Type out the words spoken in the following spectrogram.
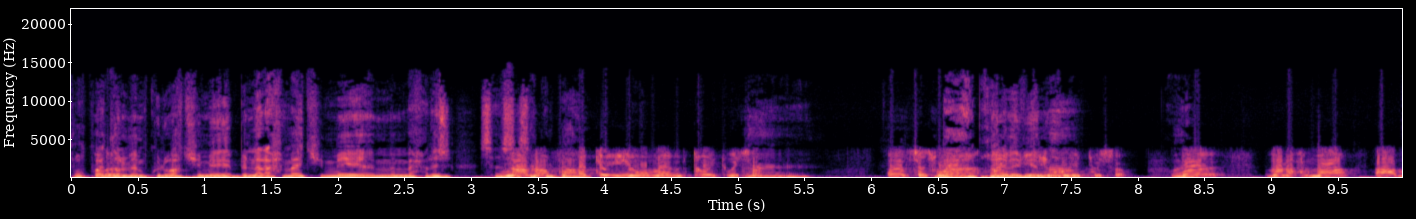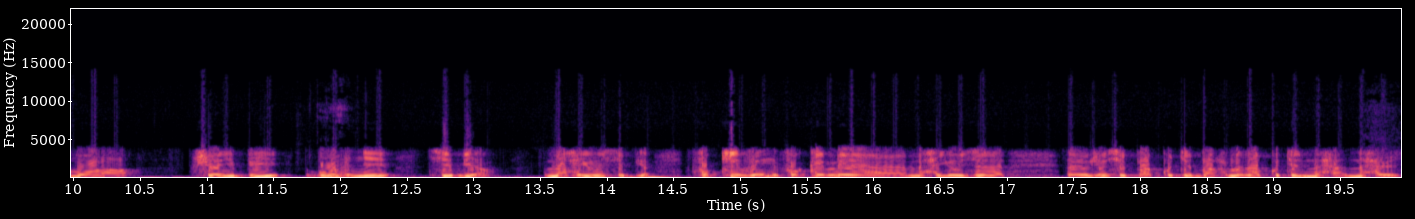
Pourquoi dans le même couloir tu mets Ben Rahma et tu mets euh, Mahrez? Ça, Non, ça non, coule faut pas. pas qu'il joue au même truc et tout ça. Hein, que ce soit Bah, un problème, il qui joue et tout ça. Ouais. Barahma, Amoura, Shaibi, Bouhni, c'est bien. Mahyouz, c'est bien. Faut qu'il faut qu'il mette euh, Mahyouz, euh, euh, je sais pas, côté Barahma, à côté de Mah- Mahyouz.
